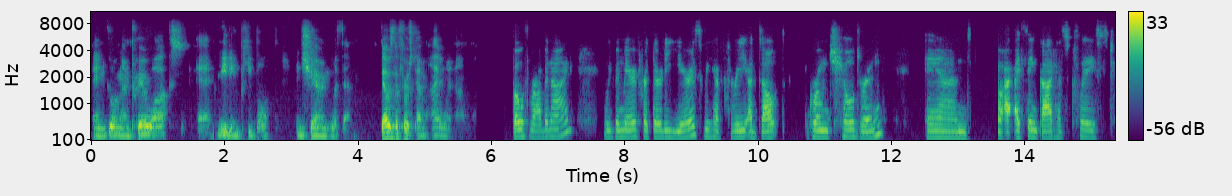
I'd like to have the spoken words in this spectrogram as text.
and going on prayer walks and meeting people and sharing with them. That was the first time I went out. Both Rob and I, we've been married for 30 years. We have three adult grown children. And I, I think God has placed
